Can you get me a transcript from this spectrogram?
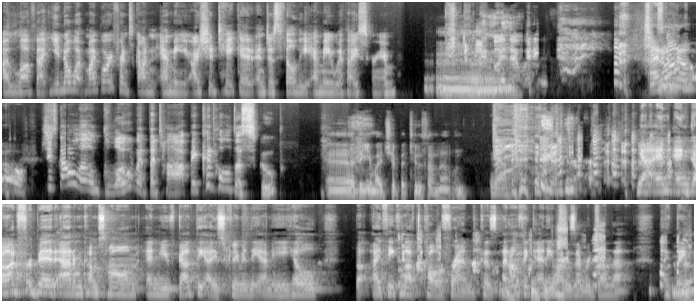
I love that. You know what? My boyfriend's got an Emmy. I should take it and just fill the Emmy with ice cream. Uh, Find out what it- I don't know. a little- She's got a little globe at the top. It could hold a scoop. Eh, I think you might chip a tooth on that one. Yeah. Yeah, and and God forbid Adam comes home and you've got the ice cream in the Emmy. He'll, I think he'll have to call a friend because I don't think anyone has ever done that. I think Yeah.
